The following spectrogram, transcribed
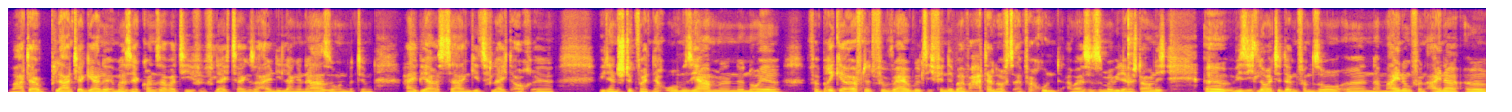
Warta plant ja gerne immer sehr konservativ. Vielleicht zeigen sie allen die lange Nase und mit den Halbjahreszahlen geht's vielleicht auch äh, wieder ein Stück weit nach oben. Sie haben eine neue Fabrik eröffnet für Variables. Ich finde, bei Warta läuft's einfach rund. Aber es ist immer wieder erstaunlich, äh, wie sich Leute dann von so äh, einer Meinung von einer äh,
